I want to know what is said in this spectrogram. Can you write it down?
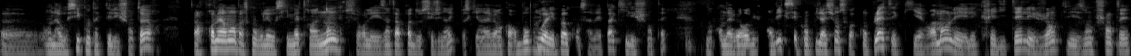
heu, on a aussi contacté les chanteurs. Alors premièrement parce qu'on voulait aussi mettre un nom sur les interprètes de ces génériques, parce qu'il y en avait encore beaucoup Oui. à l'époque, on savait pas qui les chantait. Donc on avait envie envie que ces compilations soient complètes et qu'il y ait vraiment les les crédités, les gens qui les ont chantés.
